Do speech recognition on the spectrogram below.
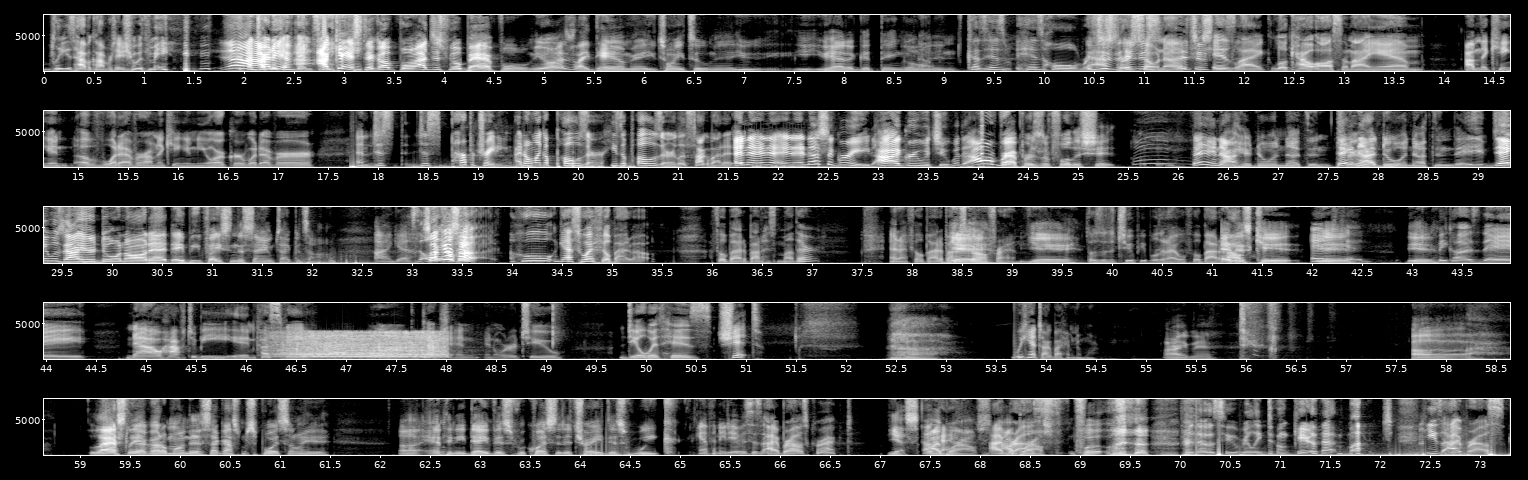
please have a conversation with me. Yeah, and try I to convince I, I can't stick up for him. I just feel bad for him. You know, it's like, damn, man, you 22, man. You you, you had a good thing going, and Because his his whole rap just- it's just- persona it's just- is like, look how awesome I am. I'm the king in, of whatever. I'm the king of New York or whatever. And just just perpetrating. I don't like a poser. He's a poser. Let's talk about it. and and, and, and that's agreed. I agree with you, but all rappers are full of shit. Mm. They ain't out here doing nothing. They True. not doing nothing. They if they was out here doing all that. They be facing the same type of time. I guess. So I oh, guess I- who guess who I feel bad about? I feel bad about his mother, and I feel bad about his girlfriend. Yeah, Those are the two people that I will feel bad about. and his kid. and yeah, his kid yeah. because they now have to be in custody or protection in order to deal with his shit. We can't talk about him no more. All right, man. uh, lastly, I got him on this. I got some sports on here. Uh, Anthony Davis requested a trade this week. Anthony Davis's eyebrows, correct? Yes, Okay. eyebrows. Eyebrows. for. For those who really don't care that much, he's eyebrows.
